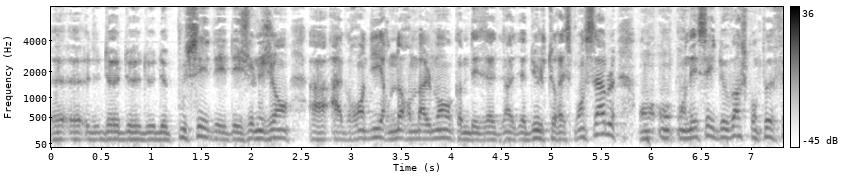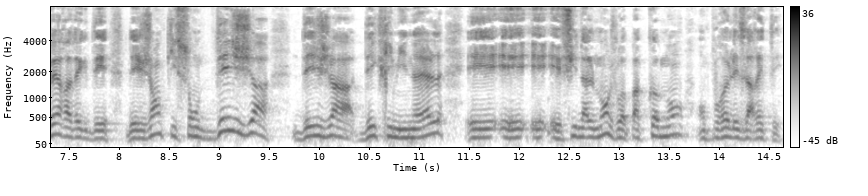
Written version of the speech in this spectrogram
de, de, pousser des, jeunes gens à, grandir normalement comme des adultes responsables. On, essaye de voir ce qu'on peut faire avec des, gens qui sont déjà, déjà des criminels et, finalement, je ne vois pas comment on pourrait les arrêter.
